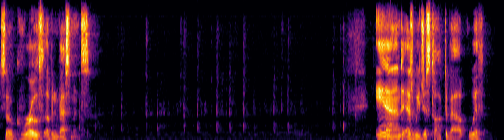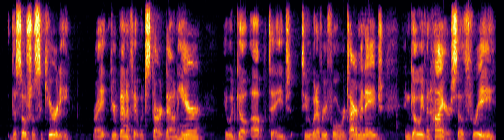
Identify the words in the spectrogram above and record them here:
So growth of investments. And as we just talked about with the Social Security, right? Your benefit would start down here, it would go up to age to whatever your full retirement age and go even higher. So 3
